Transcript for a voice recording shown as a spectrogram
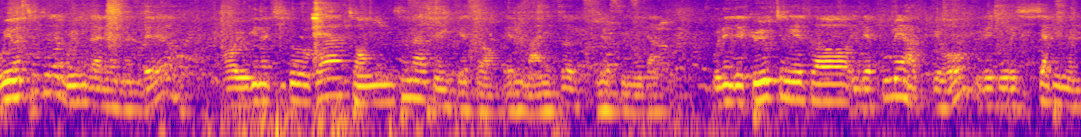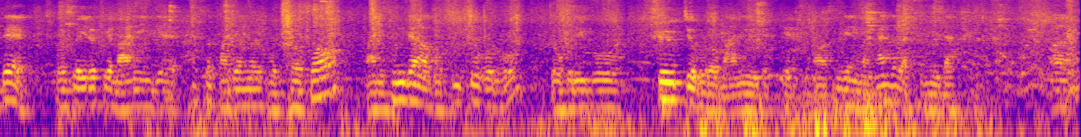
오연 청소년 모임단이었는데요. 어, 여기는 지도가 정순아 선생님께서 애를 많이 써주셨습니다. 우리 이제 교육청에서 이제 품의 학교 이런 식으로 시작했는데 벌써 이렇게 많이 이제 학습 과정을 거쳐서 많이 성장하고 심적으로 또 그리고 교육적으로 많이 이렇게 어, 많이 한것 같습니다. 아,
